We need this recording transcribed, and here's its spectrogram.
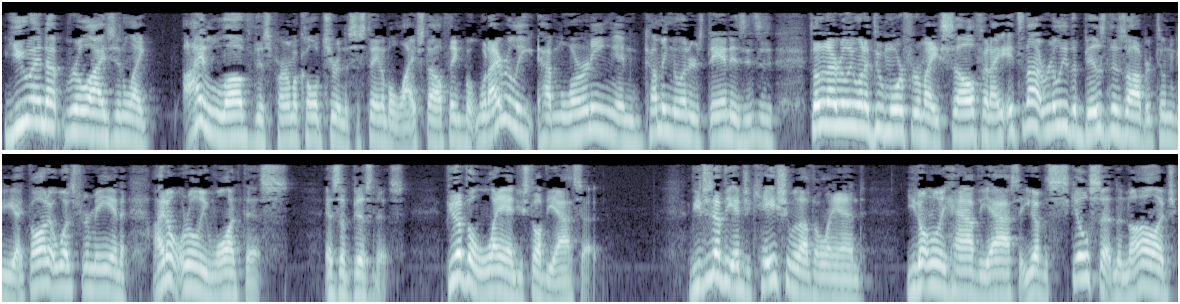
you end up realizing like I love this permaculture and the sustainable lifestyle thing, but what I really am learning and coming to understand is it's something I really want to do more for myself, and I, it's not really the business opportunity I thought it was for me, and I don't really want this as a business. If you have the land, you still have the asset. If you just have the education without the land, you don't really have the asset. You have the skill set and the knowledge,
